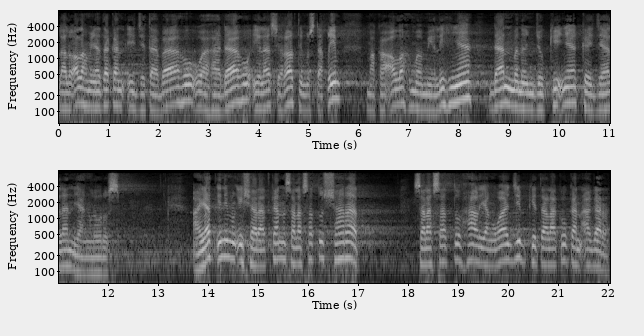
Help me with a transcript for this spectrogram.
Lalu Allah menyatakan ijtabahu wa hadahu ila sirati mustaqim maka Allah memilihnya dan menunjukinya ke jalan yang lurus. Ayat ini mengisyaratkan salah satu syarat, salah satu hal yang wajib kita lakukan agar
